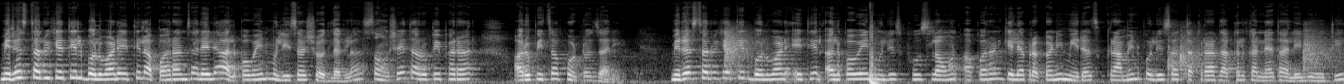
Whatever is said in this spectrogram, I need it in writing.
मिरज तालुक्यातील बोलवाड येथील अपहरण झालेल्या अल्पवयीन मुलीचा शोध लागला. संशयित आरोपी फरार आरोपीचा फोटो जारी. मिरज तालुक्यातील बोलवाड येथील अल्पवयीन मुलीस फूस लावून अपहरण केल्याप्रकरणी मिरज ग्रामीण पोलिसात तक्रार दाखल करण्यात आलेली होती.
